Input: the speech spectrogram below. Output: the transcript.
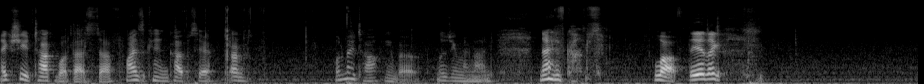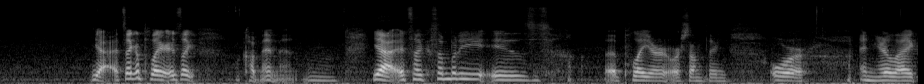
Make sure you talk about that stuff. Why is the King of Cups here? I'm, what am I talking about? losing my mind. Knight of Cups love. They like, yeah, it's like a player. It's like a commitment. Mm. Yeah, it's like somebody is a player or something, or, and you're like,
